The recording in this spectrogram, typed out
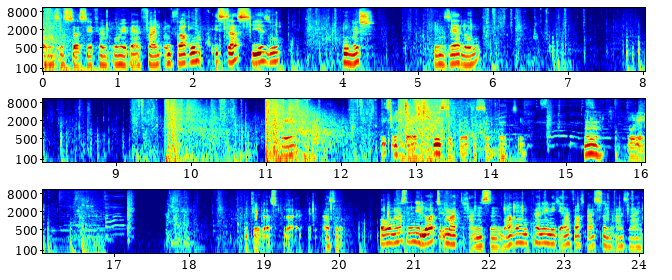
Oh, was ist das hier für ein Brombeerenfeind? Und warum ist das hier so komisch? Ich bin sehr low. Okay. Ist nicht bad. Ist nicht bad. Ist nicht bad. Hm, okay. Bitte das bleiben. Also, warum müssen die Leute immer tanzen? Warum können die nicht einfach ganz normal sein?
